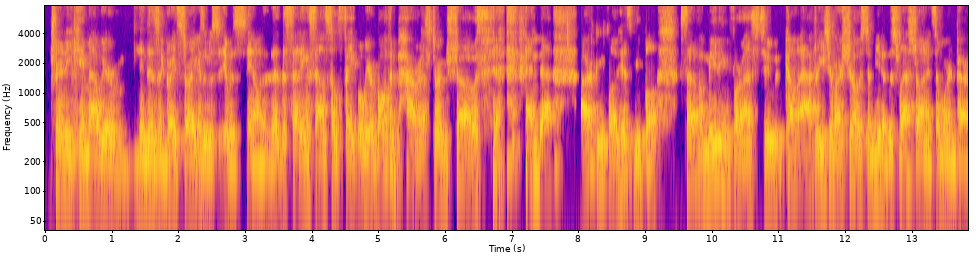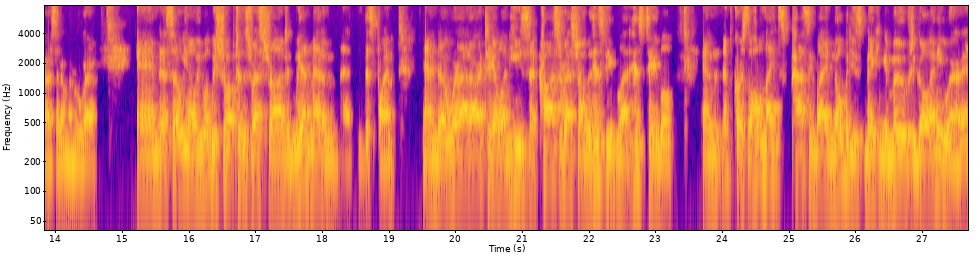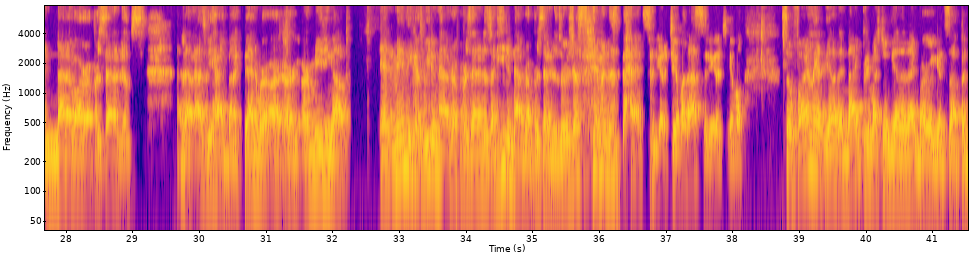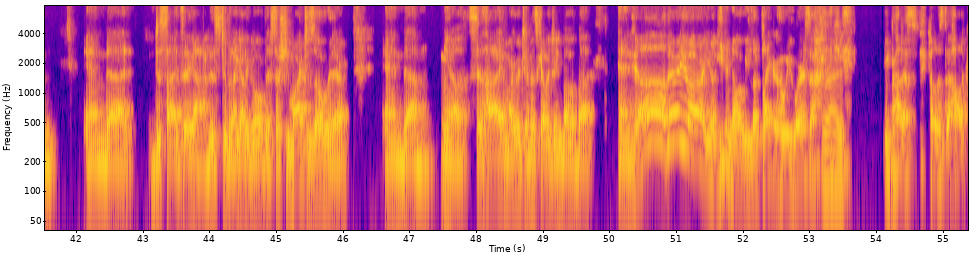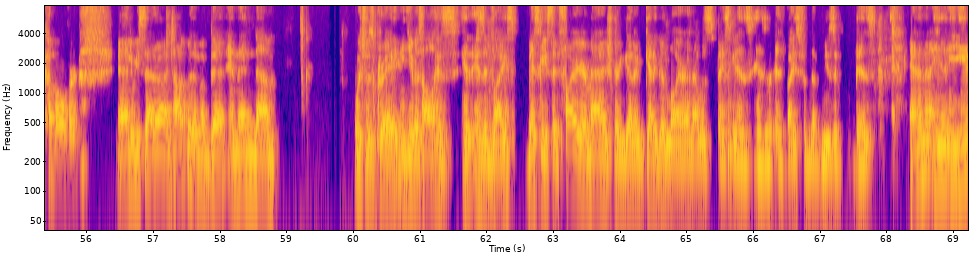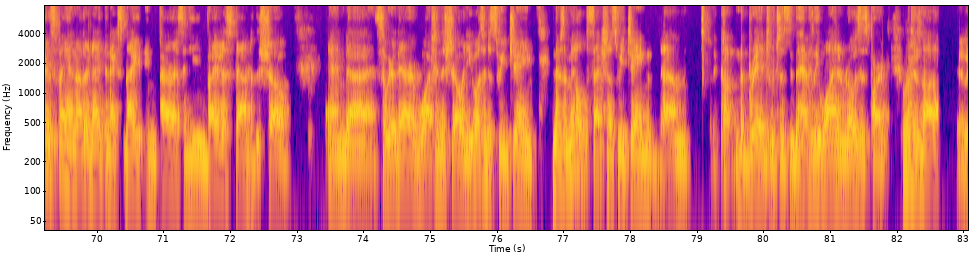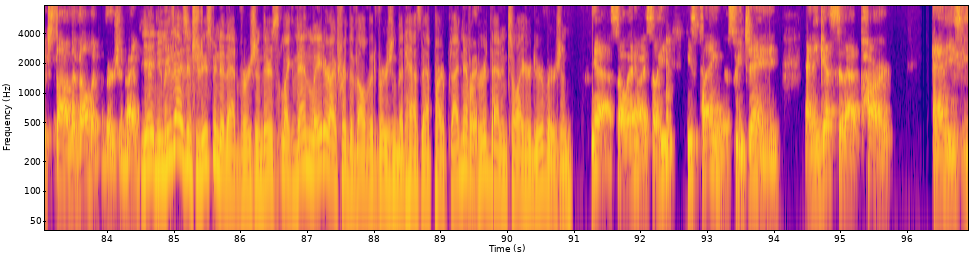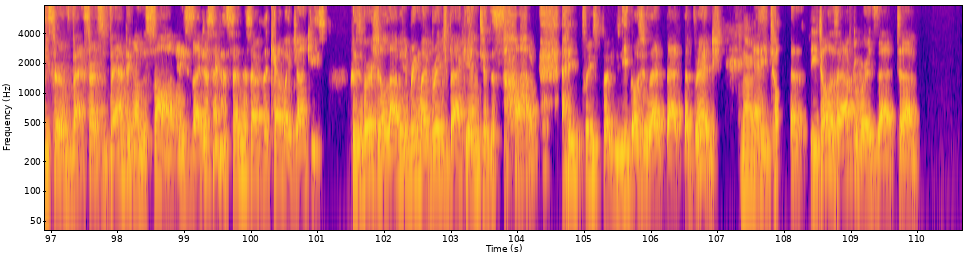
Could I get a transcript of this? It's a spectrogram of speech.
Trinity came out. We were, and this is a great story because it was it was you know the, the setting sounds so fake, but we were both in Paris doing shows, and uh, our people and his people set up a meeting for us to come after each of our shows to meet at this restaurant and somewhere in Paris. I don't remember where. And uh, so, you know, we, we show up to this restaurant and we hadn't met him at this point. And uh, we're at our table and he's across the restaurant with his people at his table. And of course, the whole night's passing by. Nobody's making a move to go anywhere. And none of our representatives, uh, as we had back then, were, are, are, are meeting up and mainly because we didn't have representatives and he didn't have representatives. It was just him and his band sitting at a table and us sitting at a table. So finally, at the end of the night, pretty much near the end of the night, Margo gets up and and uh, decides, yeah, this is stupid. I got to go over there. So she marches over there and, um, you know, says, hi, Margaret Timmins, Kelly Jane, blah, blah, blah. And oh, there you are. You know, he didn't know what we looked like or who we were. So right. he brought us, told us to all come over and we sat around and talked with him a bit. And then, um, which was great. And he gave us all his, his, his advice. Basically, he said, "Fire your manager and get a get a good lawyer." That was basically his, his advice for the music biz. And then he, he was playing another night the next night in Paris, and he invited us down to the show. And uh, so we were there watching the show, and he goes into Sweet Jane. And there's a middle section of Sweet Jane, um, the bridge, which is the heavily wine and roses part, right. which is not which is not on the Velvet version, right? Yeah, and you guys introduced me to that version. There's like then later I've heard the Velvet version that has that part, but I'd never heard that until I heard your version. Yeah. So anyway, so he he's playing the Sweet Jane, and he gets to that part, and he he sort of va- starts vamping on the song, and he says, "I just have to send this out to the Cowboy Junkies." Whose version allowed me to bring my bridge back into the song, and he he goes through that that the bridge, nice. and he told he told us afterwards that uh,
